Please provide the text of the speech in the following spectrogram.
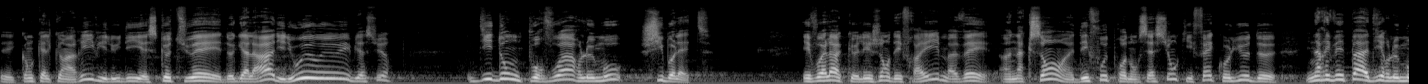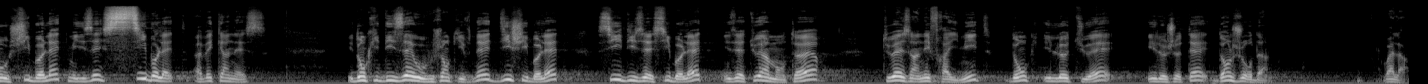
et quand quelqu'un arrive, il lui dit Est-ce que tu es de Galaad Il dit Oui, oui, oui, bien sûr. Dis donc pour voir le mot chibolette. Et voilà que les gens d'Éphraïm avaient un accent, un défaut de prononciation qui fait qu'au lieu de. Ils n'arrivaient pas à dire le mot chibolette, mais ils disaient cibolette avec un S. Et donc, ils disaient aux gens qui venaient Dis chibolette. S'ils disaient cibolette, ils disaient Tu es un menteur, tu es un Éphraïmite. Donc, ils le tuaient, ils le jetaient dans le Jourdain. Voilà.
